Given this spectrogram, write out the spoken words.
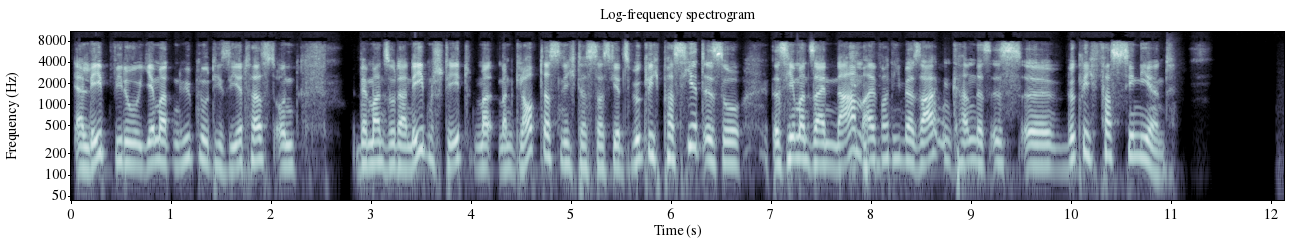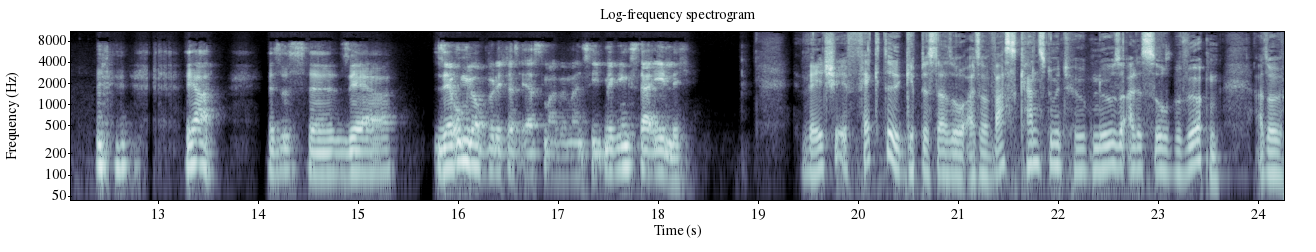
erlebt, wie du jemanden hypnotisiert hast und wenn man so daneben steht, man, man glaubt das nicht, dass das jetzt wirklich passiert ist, so dass jemand seinen Namen einfach nicht mehr sagen kann. Das ist äh, wirklich faszinierend. ja, es ist äh, sehr, sehr unglaubwürdig das erste Mal, wenn man es sieht. Mir ging es da ähnlich. Welche Effekte gibt es da so? Also was kannst du mit Hypnose alles so bewirken? Also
